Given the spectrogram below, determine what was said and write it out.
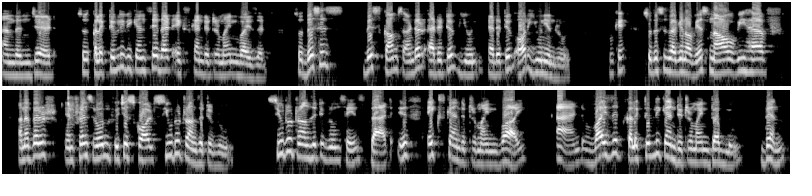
and then z. So collectively we can say that x can determine yz so this is this comes under additive un additive or union rule okay so this is again obvious now we have another inference rule which is called pseudo transitive rule Pseudo-transitive rule says that if x can determine y and yz collectively can determine w, then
